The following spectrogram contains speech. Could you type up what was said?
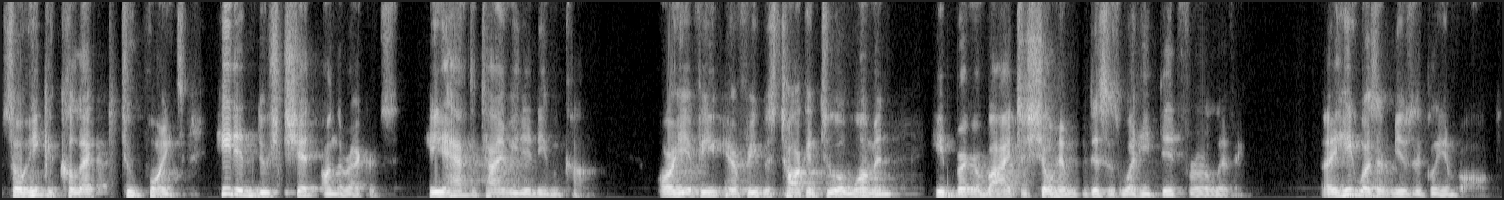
so he could collect two points. He didn't do shit on the records. He half the time he didn't even come, or he, if he if he was talking to a woman, he'd bring her by to show him this is what he did for a living. Uh, he wasn't musically involved.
